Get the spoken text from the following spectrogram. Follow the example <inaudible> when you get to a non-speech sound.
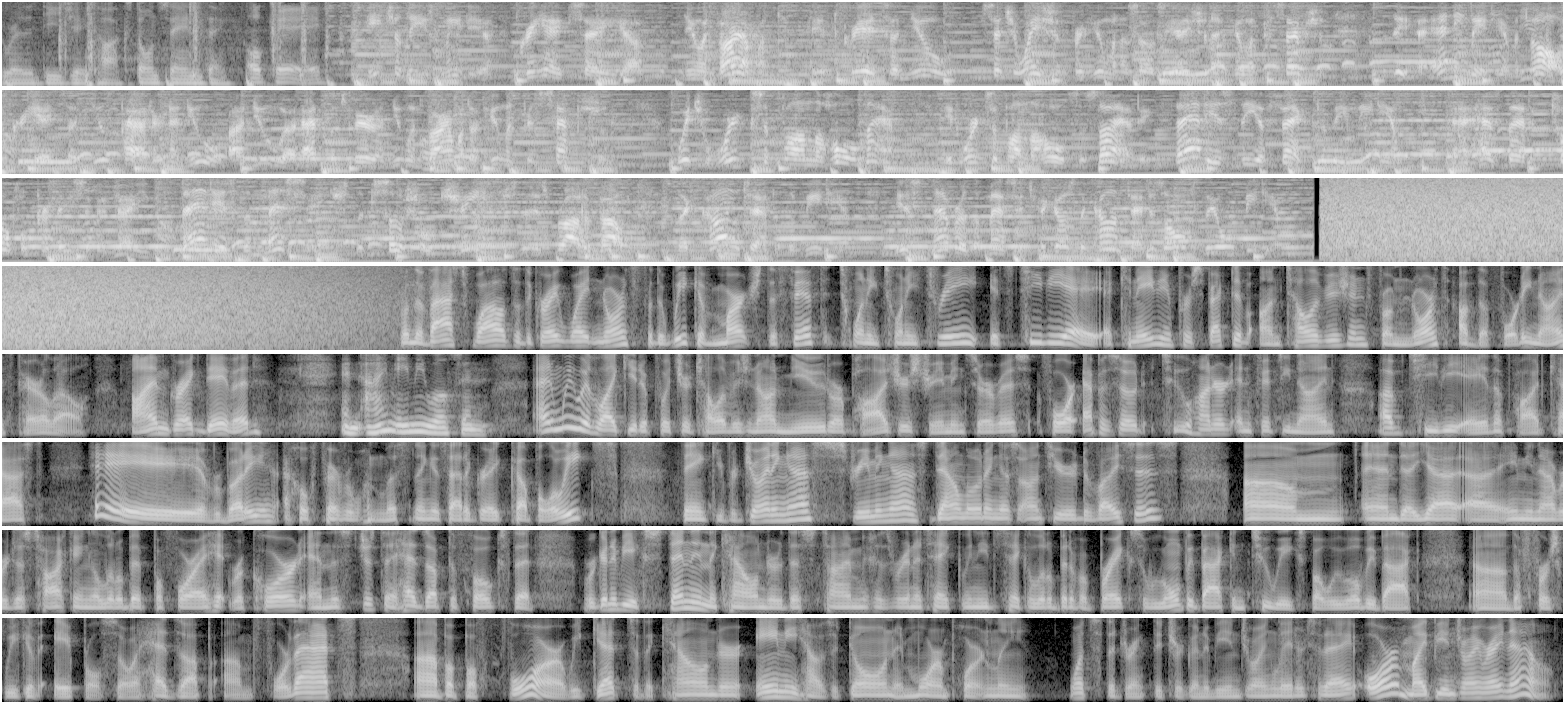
is where the DJ talks. Don't say anything. Okay. Each of these media creates a uh, new environment. It creates a new situation for human association and human perception. The, any medium at all creates a new pattern, a new, a new uh, atmosphere, a new environment of human perception, which works upon the whole man. It works upon the whole society. That is the effect of a medium. Uh, has that total pervasive effect. That is the message, the social change that is brought about. The content never the message because the content is always the old medium. From the vast wilds of the Great White North for the week of March the 5th, 2023, it's TVA, a Canadian perspective on television from north of the 49th parallel. I'm Greg David. And I'm Amy Wilson. And we would like you to put your television on mute or pause your streaming service for episode 259 of TVA, the podcast. Hey, everybody. I hope everyone listening has had a great couple of weeks. Thank you for joining us, streaming us, downloading us onto your devices. Um, and uh, yeah, uh, Amy and I were just talking a little bit before I hit record, and this just a heads up to folks that we're going to be extending the calendar this time because we're going to take we need to take a little bit of a break, so we won't be back in two weeks, but we will be back uh, the first week of April. So a heads up um, for that. Uh, but before we get to the calendar, Amy, how's it going? And more importantly, what's the drink that you're going to be enjoying later today, or might be enjoying right now?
